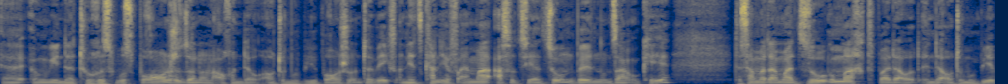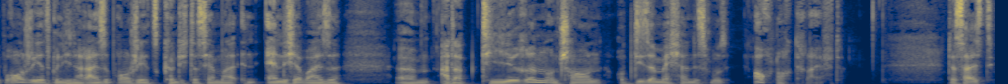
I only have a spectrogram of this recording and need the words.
äh, irgendwie in der Tourismusbranche, sondern auch in der Automobilbranche unterwegs. Und jetzt kann ich auf einmal Assoziationen bilden und sagen, okay, das haben wir damals so gemacht bei der in der Automobilbranche, jetzt bin ich in der Reisebranche, jetzt könnte ich das ja mal in ähnlicher Weise ähm, adaptieren und schauen, ob dieser Mechanismus auch noch greift. Das heißt,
